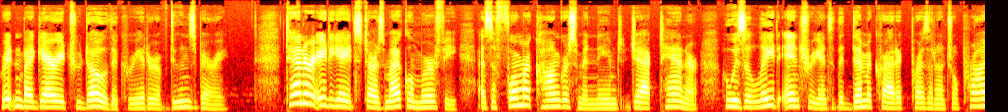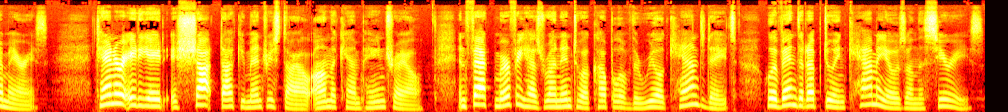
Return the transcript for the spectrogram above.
written by Garry Trudeau, the creator of Doonesbury. Tanner 88 stars Michael Murphy as a former congressman named Jack Tanner, who is a late entry into the Democratic presidential primaries. Tanner 88 is shot documentary style on the campaign trail. In fact, Murphy has run into a couple of the real candidates who have ended up doing cameos on the series.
